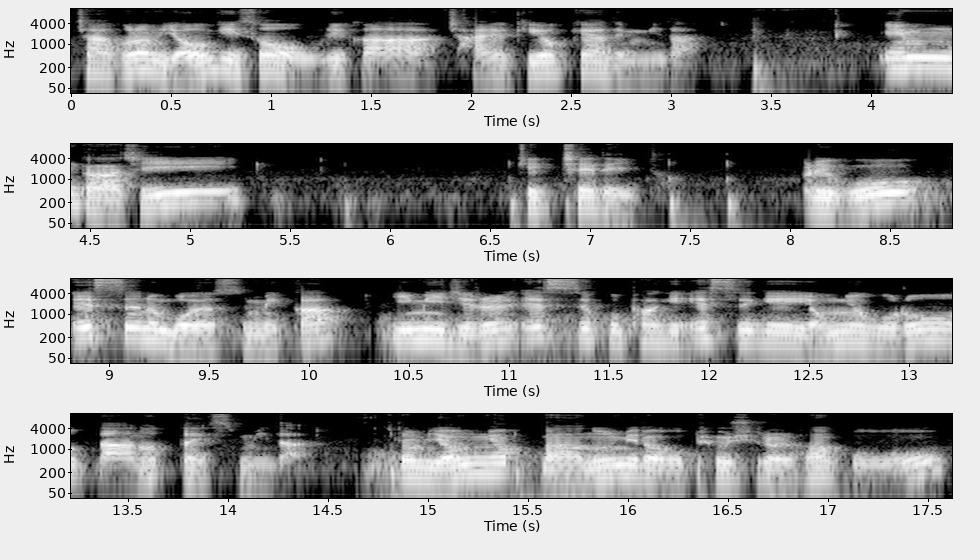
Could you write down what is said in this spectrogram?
자 그럼 여기서 우리가 잘 기억해야 됩니다. m 가지 객체 데이터 그리고 s는 뭐였습니까? 이미지를 s 곱하기 s개의 영역으로 나눴다 했습니다. 그럼 영역 나눔이라고 표시를 하고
